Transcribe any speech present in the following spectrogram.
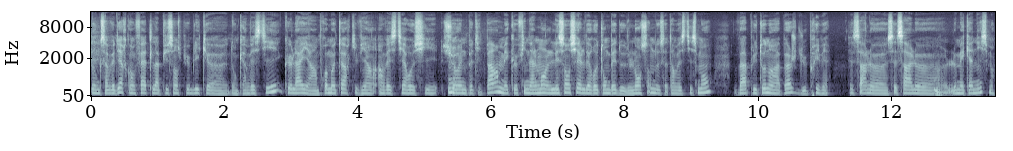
Donc ça veut dire qu'en fait la puissance publique euh, donc investit, que là il y a un promoteur qui vient investir aussi sur Mm. une petite part, mais que finalement l'essentiel des retombées de, de l'ensemble de cet investissement va plutôt dans la poche du privé. C'est ça le, c'est ça le, le mécanisme?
